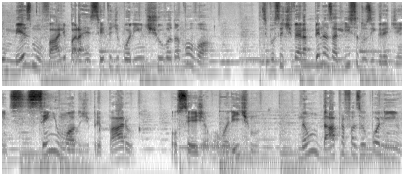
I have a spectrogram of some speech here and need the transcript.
O mesmo vale para a receita de bolinho de chuva da vovó. Se você tiver apenas a lista dos ingredientes sem o modo de preparo, ou seja, o algoritmo, não dá para fazer o bolinho.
